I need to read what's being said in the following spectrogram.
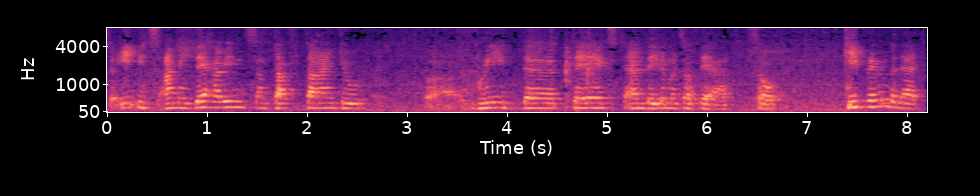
So it, it's, I mean, they're having some tough time to uh, read the text and the elements of the app. So keep remember that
